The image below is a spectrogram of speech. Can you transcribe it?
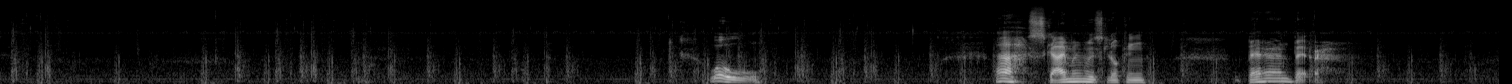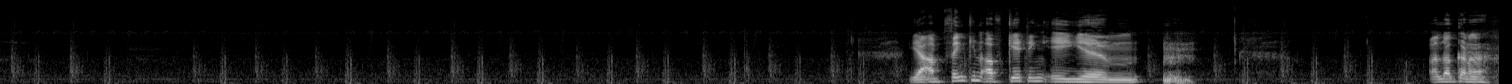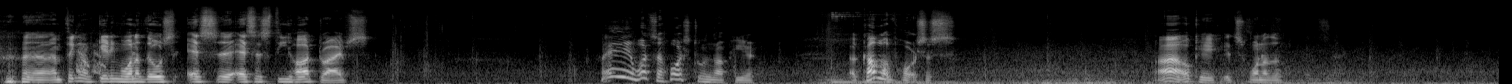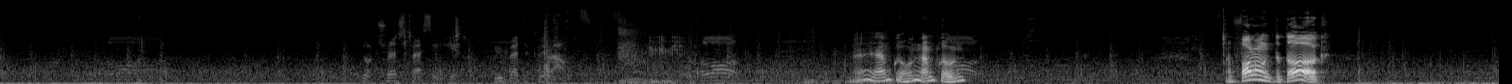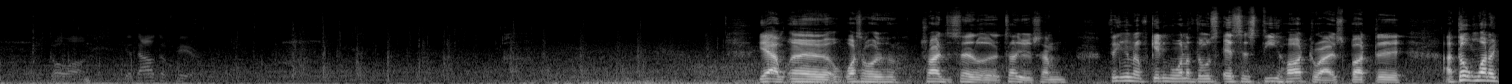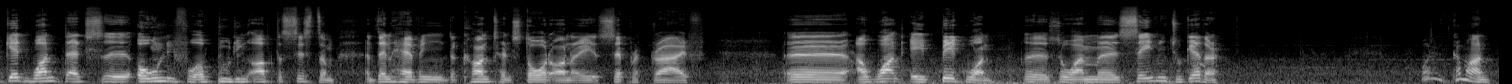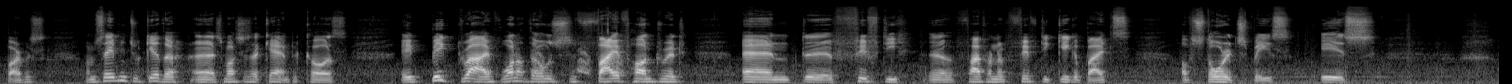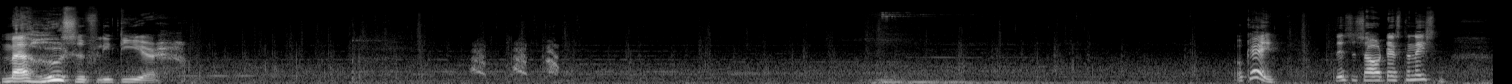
Whoa. Ah, Skyrim is looking better and better. Yeah, I'm thinking of getting a um, I'm not gonna. I'm thinking of getting one of those S, uh, SSD hard drives. Hey, what's a horse doing up here? A couple of horses. Ah, okay, it's one of the... You're trespassing here. You better clear out. Hey, I'm going, I'm going. I'm following the dog. Go on. Get out of here. Yeah, uh, what I was trying to say, uh, tell you is I'm thinking of getting one of those SSD hard drives, but uh, I don't want to get one that's uh, only for booting up the system and then having the content stored on a separate drive. Uh, I want a big one, uh, so I'm uh, saving together. What? Come on, Barbas. I'm saving together uh, as much as I can because a big drive, one of those 550 uh, 550 gigabytes of storage space is massively dear. Okay, this is our destination.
